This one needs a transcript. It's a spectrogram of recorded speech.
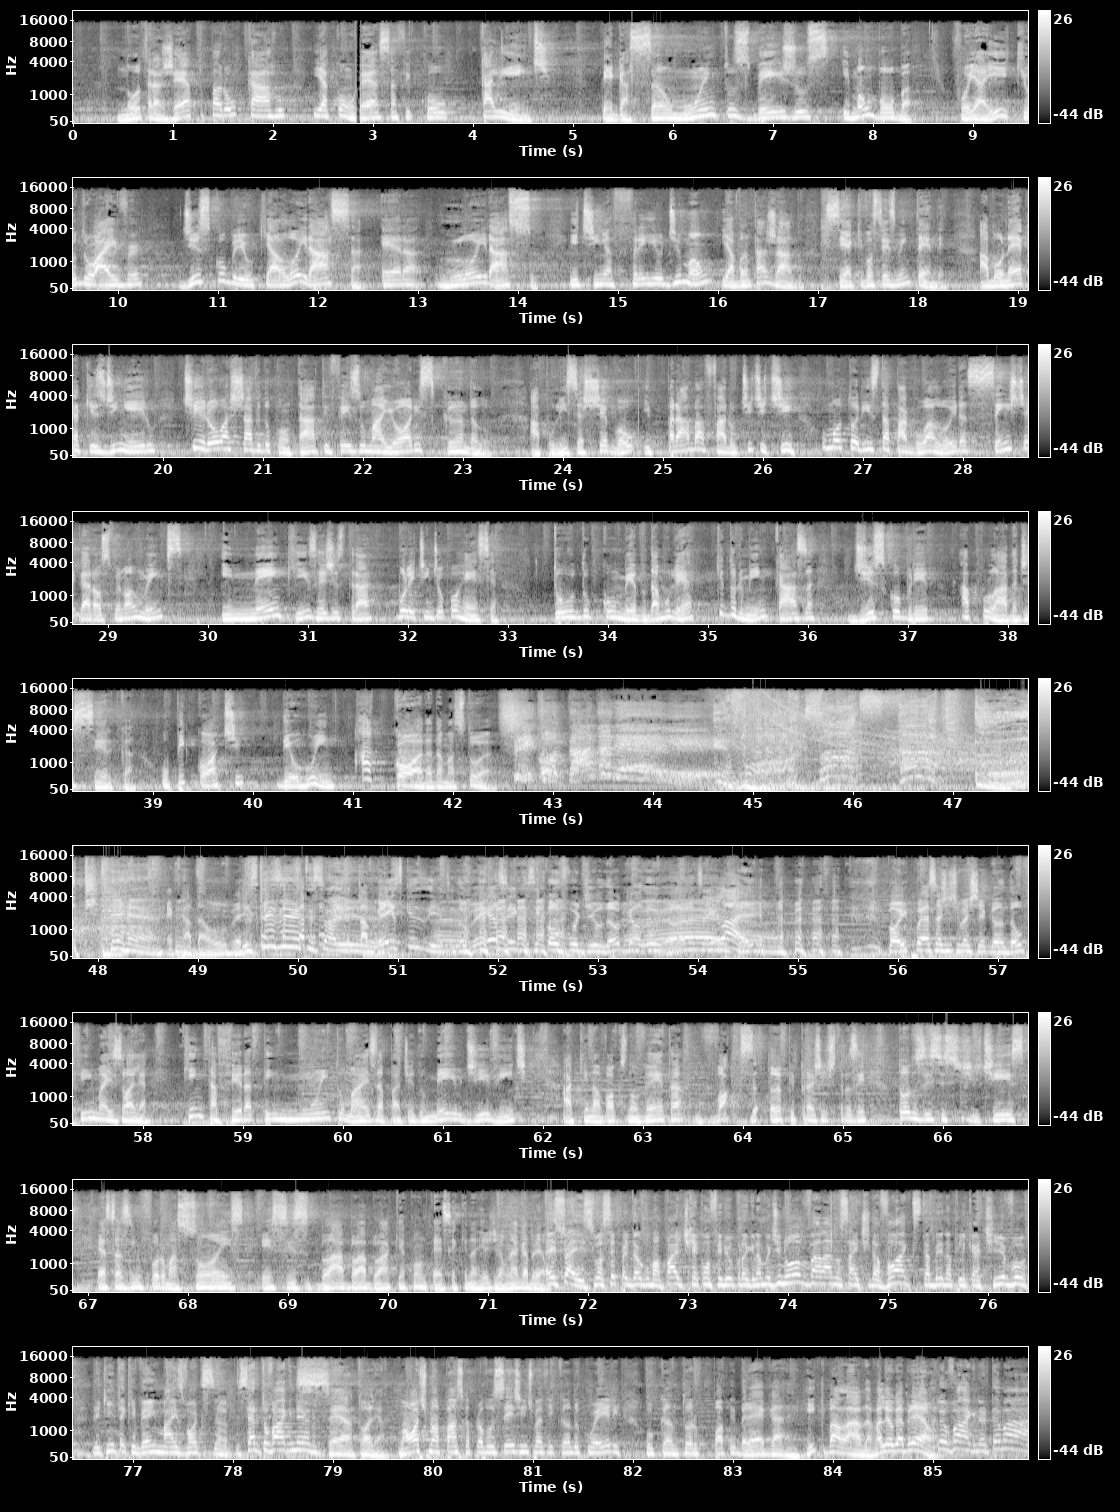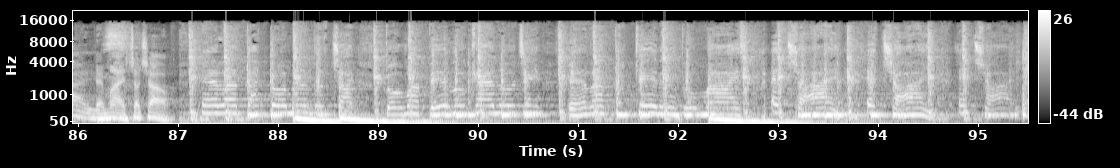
No trajeto, parou o carro e a conversa ficou caliente. Pegação, muitos beijos e mão boba. Foi aí que o driver descobriu que a loiraça era loiraço e tinha freio de mão e avantajado, se é que vocês me entendem. A boneca quis dinheiro, tirou a chave do contato e fez o maior escândalo. A polícia chegou e, para abafar o tititi, o motorista pagou a loira sem chegar aos finalmente e nem quis registrar boletim de ocorrência. Tudo com medo da mulher, que dormia em casa, descobrir a pulada de cerca. O picote deu ruim. Acorda, Damastor. Chicotada nele. É Vox É cada um, velho. Esquisito isso aí. Tá bem esquisito. Não vem assim que se confundiu, não, que eu não. Ah, sei lá, hein? Bom, e com essa a gente vai chegando ao fim, mas olha, quinta-feira tem muito mais a partir do meio-dia e 20 aqui na Vox 90, Vox Up, pra gente trazer todos esses titis, essas informações, esses blá blá blá que acontecem aqui na região, né, Gabriel? É isso aí. Se você perdeu alguma parte, quer conferir o programa de novo, vai lá no site da Vox, também no aplicativo. E quinta que vem, mais Vox Up. Certo, Wagner? Certo, olha, uma ótima Páscoa pra vocês, a gente vai ficando com ele, o cantor pop brega Rick Balada. Valeu, Gabriel. Valeu, Wagner. Até mais. Até mais, tchau, tchau. Ela tá tomando querendo chai, toma pelo canudinho. Ela tá querendo mais. É chai, é chai, é chai.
